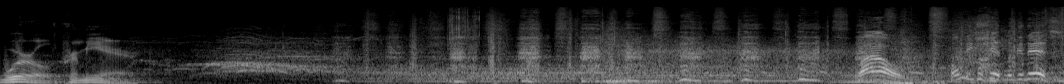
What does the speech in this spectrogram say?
World premiere. Wow. Holy shit, look at this.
